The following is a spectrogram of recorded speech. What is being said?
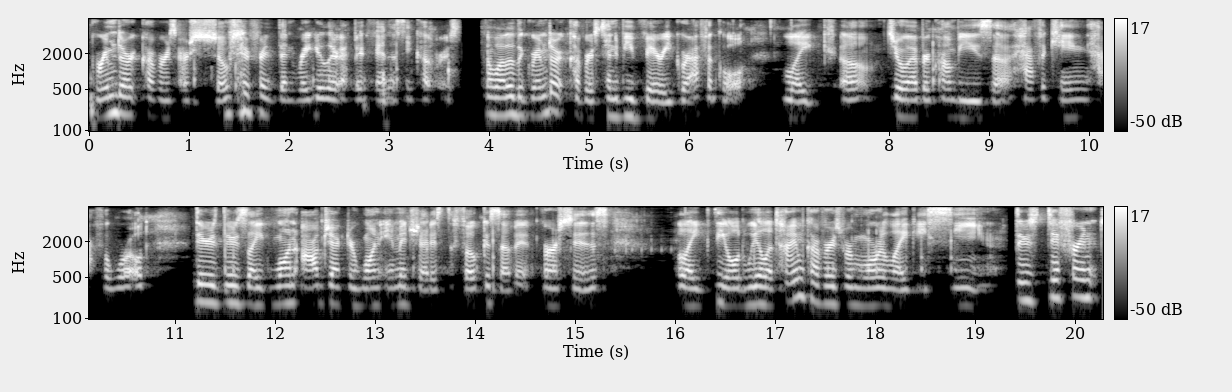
grimdark covers are so different than regular epic fantasy covers. A lot of the grimdark covers tend to be very graphical, like um, Joe Abercrombie's uh, Half a King, Half a World. There's there's like one object or one image that is the focus of it versus like the old Wheel of Time covers were more like a scene. There's different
